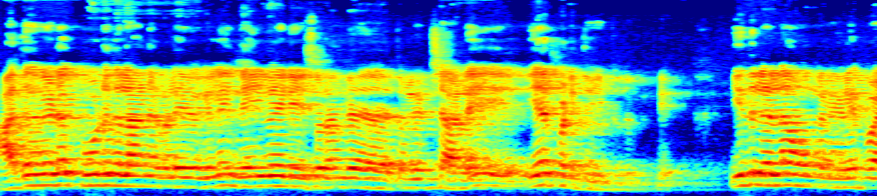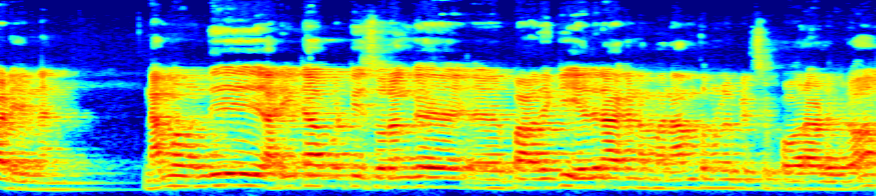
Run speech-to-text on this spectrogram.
அதை விட கூடுதலான விளைவுகளை நெய்வேலி சுரங்க தொழிற்சாலை ஏற்படுத்திக்கிட்டு இருக்கு. இதுல எல்லாம் உங்க நிலைப்பாடு என்ன? நம்ம வந்து அரிட்டாப்பட்டி சுரங்க பாதைக்கு எதிராக நம்ம நாம் தமிழர் கட்சி போராடுகிறோம்.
